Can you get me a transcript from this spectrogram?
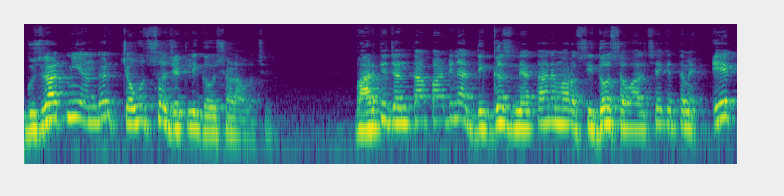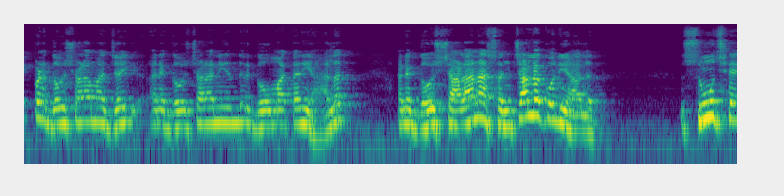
ગુજરાતની અંદર ચૌદસો જેટલી ગૌશાળાઓ છે. ભારતીય જનતા પાર્ટીના દિગ્ગજ નેતાને મારો સીધો સવાલ છે કે તમે એક પણ ગૌશાળામાં જઈ અને ગૌશાળાની અંદર ગૌમાતાની હાલત અને ગૌશાળાના સંચાલકોની હાલત શું છે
